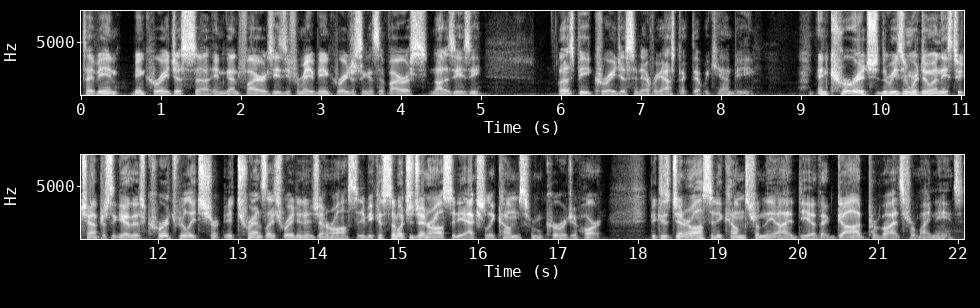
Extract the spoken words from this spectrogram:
Tell you, being being courageous uh, in gunfire is easy for me. Being courageous against a virus, not as easy. Let us be courageous in every aspect that we can be. And courage, the reason we're doing these two chapters together is courage really tr- it translates right into generosity because so much of generosity actually comes from courage of heart. Because generosity comes from the idea that God provides for my needs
